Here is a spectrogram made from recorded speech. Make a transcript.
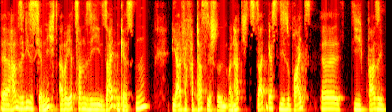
Äh, haben sie dieses Jahr nicht, aber jetzt haben sie Seitenkästen, die einfach fantastisch sind. Man hat jetzt Seitenkästen, die so breit, äh, die quasi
